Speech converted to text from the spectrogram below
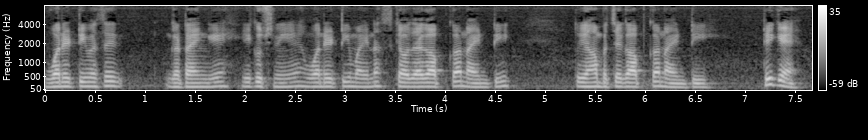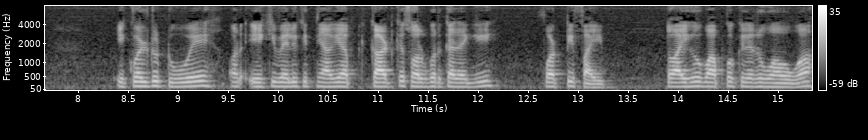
वन एट्टी में से घटाएँगे। ये कुछ नहीं है। वन एट्टी माइनस क्या हो जाएगा आपका? नाइन्टी तो यहाँ बचेगा आपका नाइन्टी ठीक है? इक्वल टू टू ए और ए की वैल्यू कितनी आ गई? आपकी काट के सॉल्व करके आ जाएगी फोर्टी फाइव तो आई होप आपको क्लियर हुआ होगा।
